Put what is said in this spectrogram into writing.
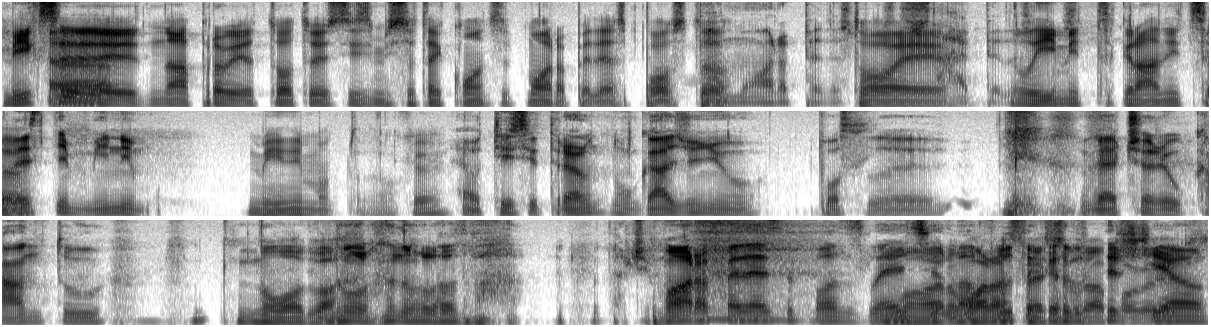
Mik se napravio to, to je izmislio taj koncept, mora 50%. Pa mora 50%. to je je 50%? limit, granica, 50 je minimum. Minimum. To, okay. Evo, ti si trenutno u gađanju posle večere u kantu 0,2. 002. Znači mora 50% sledeće Mora, dva mora puta kad budeš pogledaš. jeo,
